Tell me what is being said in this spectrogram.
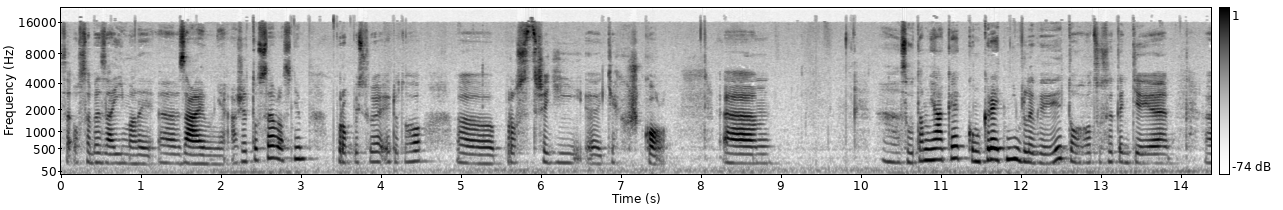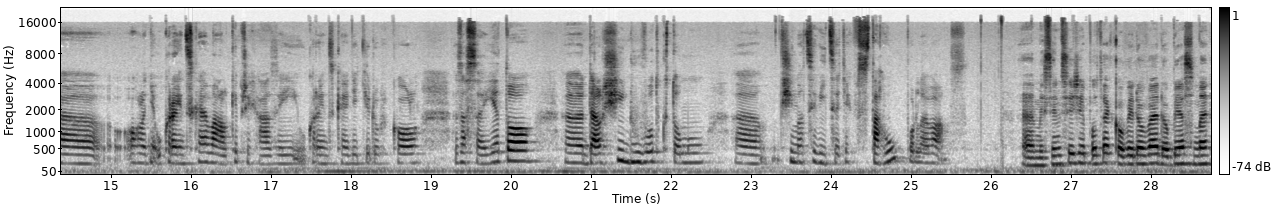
se o sebe zajímali eh, vzájemně a že to se vlastně propisuje i do toho prostředí těch škol. Eh, jsou tam nějaké konkrétní vlivy toho, co se teď děje eh, ohledně ukrajinské války? Přicházejí ukrajinské děti do škol. Zase je to eh, další důvod k tomu všímat si více těch vztahů podle vás? Eh, myslím si, že po té covidové době jsme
